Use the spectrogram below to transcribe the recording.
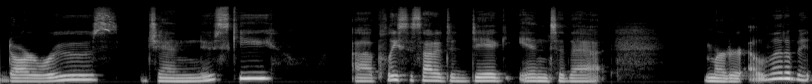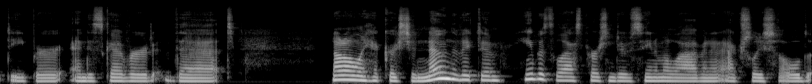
Daruz Januski. Uh, police decided to dig into that murder a little bit deeper and discovered that Not only had Krystian known the victim, he was the last person to have seen him alive and had actually sold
